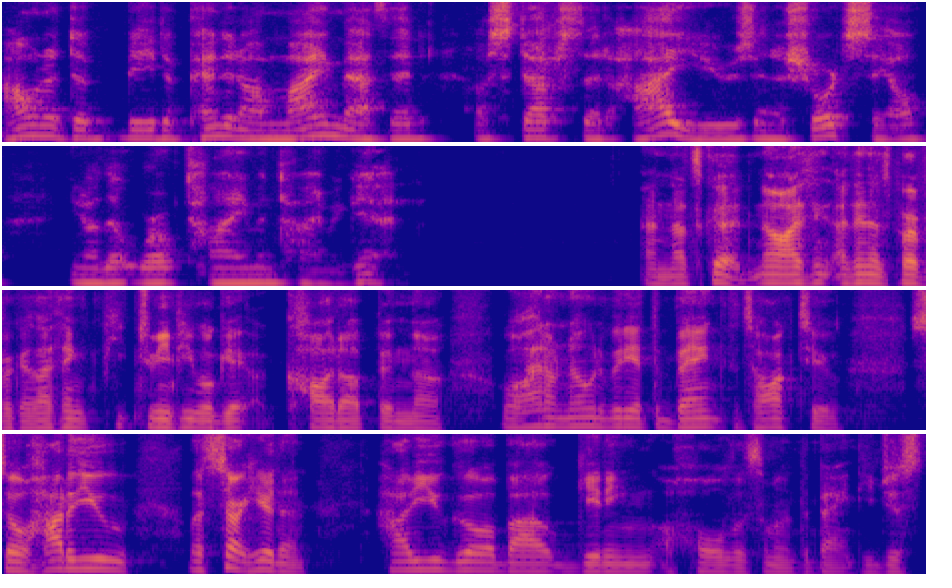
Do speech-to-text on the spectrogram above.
I want it to be dependent on my method of steps that I use in a short sale, you know, that work time and time again. And that's good. No, I think I think that's perfect. And I think too many people get caught up in the well, I don't know anybody at the bank to talk to. So how do you? Let's start here then. How do you go about getting a hold of someone at the bank? You just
